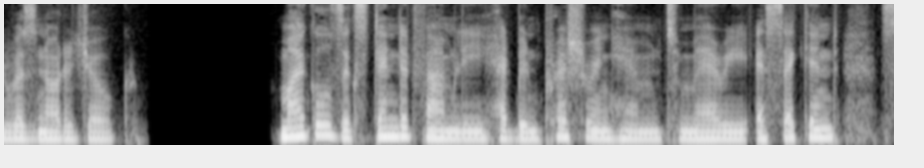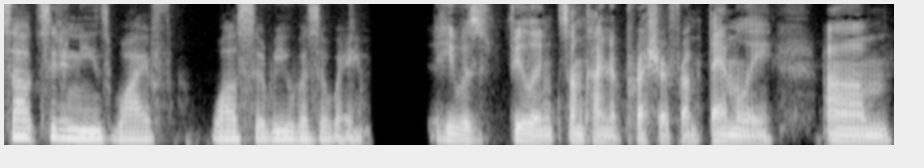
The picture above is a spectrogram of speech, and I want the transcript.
it was not a joke. Michael's extended family had been pressuring him to marry a second South Sudanese wife while Saree was away he was feeling some kind of pressure from family. Um,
